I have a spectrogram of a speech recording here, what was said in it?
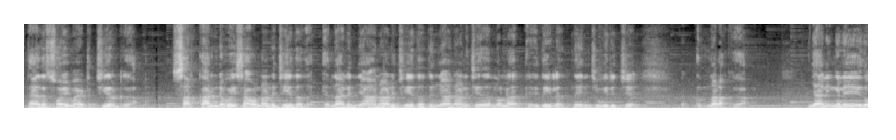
അതായത് സ്വയമായിട്ട് ചീർക്കുക. സർക്കാരിന്റെ പൈസ കൊണ്ടാണ് ചെയ്തത്. എന്നാലും ഞാനാണ് ചെയ്തത് ഞാനാണ് ചെയ്തതെന്നുള്ള രീതിയിൽ നെഞ്ച് വിരിച്ച് നടക്കുക. ഞാൻ ഇങ്ങനെ ചെയ്തു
